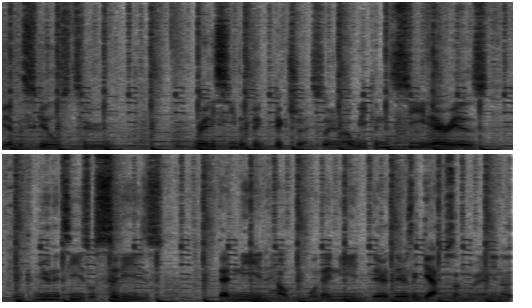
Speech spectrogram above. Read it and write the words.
We have the skills to really see the big picture. So, you know, we can see areas in communities or cities that need help or they need there, there's a gap somewhere and you know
